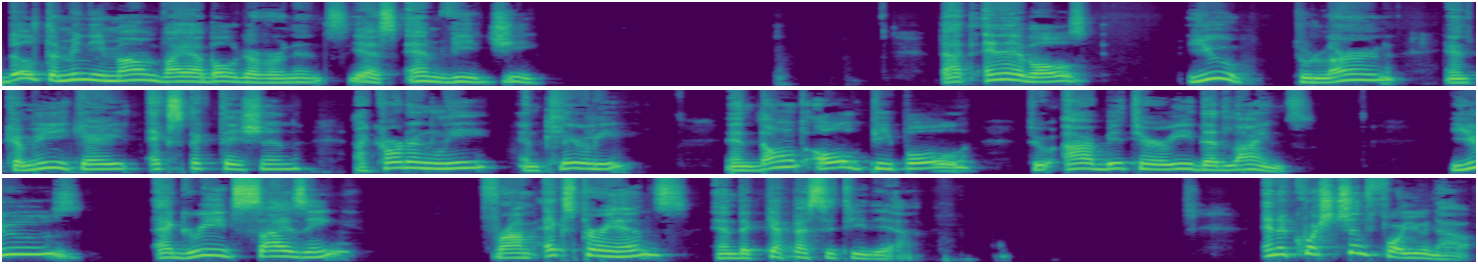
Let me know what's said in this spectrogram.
Build a minimum viable governance. Yes, MVG. That enables you to learn and communicate expectation accordingly and clearly and don't hold people to arbitrary deadlines. Use agreed sizing from experience and the capacity they have. And a question for you now.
